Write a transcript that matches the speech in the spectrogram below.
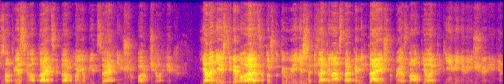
соответственно, тайцы, да, в моем лице и еще пару человек. Я надеюсь, тебе понравится то, что ты увидишь. Обязательно оставь комментарий, чтобы я знал, делать такие видео еще или нет.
